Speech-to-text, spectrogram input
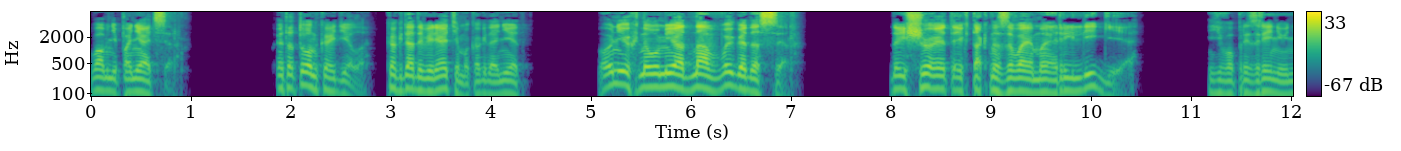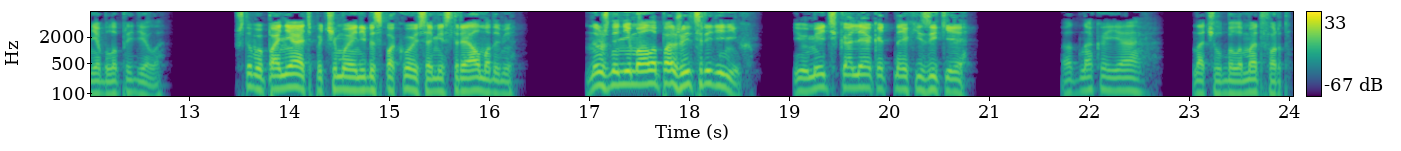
«Вам не понять, сэр. Это тонкое дело, когда доверять им, а когда нет. У них на уме одна выгода, сэр. Да еще это их так называемая религия». Его презрению не было предела. «Чтобы понять, почему я не беспокоюсь о мистере Алмадами, нужно немало пожить среди них и уметь калекать на их языке». «Однако я...» — начал было Мэтфорд,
